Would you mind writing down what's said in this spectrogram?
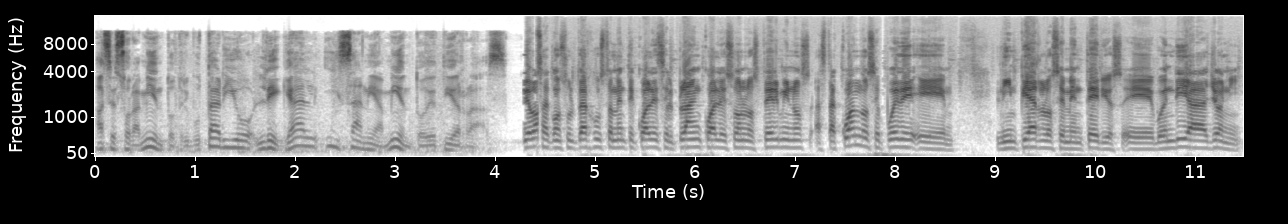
asesoramiento tributario, legal y saneamiento de tierras. Le vamos a consultar justamente cuál es el plan, cuáles son los términos, hasta cuándo se puede eh, limpiar los cementerios. Eh, buen día, Johnny.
